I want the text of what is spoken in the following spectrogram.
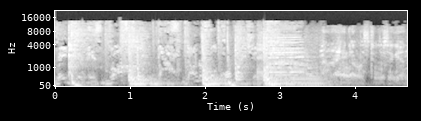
Radio is brought to you by Thunderbolt Corporation. Hang on, let's do this again.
